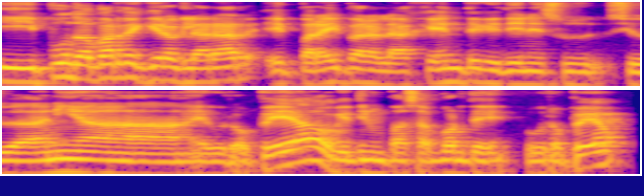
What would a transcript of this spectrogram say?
Y punto aparte, quiero aclarar, eh, para ir para la gente que tiene su ciudadanía europea o que tiene un pasaporte europeo,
